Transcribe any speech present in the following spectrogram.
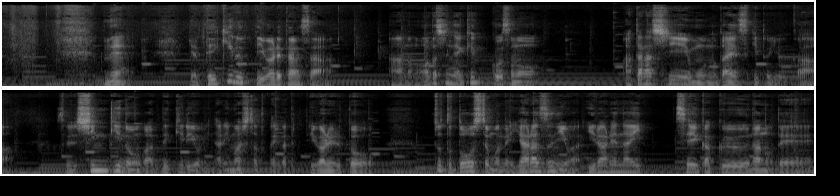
ねえ。いや、できるって言われたらさ、あの、私ね、結構その、新しいもの大好きというか、そういう新機能ができるようになりましたとか言われると、ちょっとどうしてもね、やらずにはいられない性格なので、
